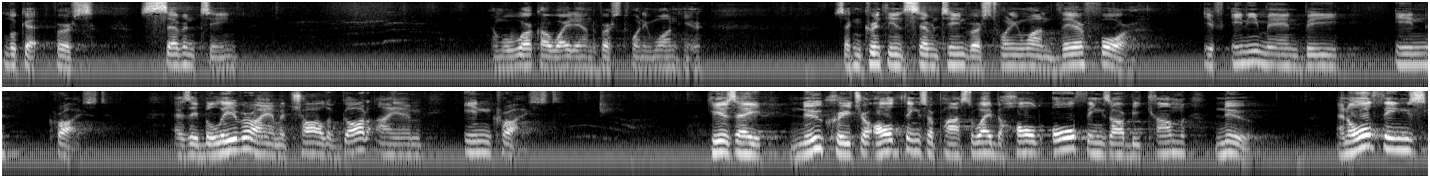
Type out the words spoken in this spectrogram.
look at verse 17. And we'll work our way down to verse 21 here. 2 Corinthians 17, verse 21. Therefore, if any man be in Christ. As a believer, I am a child of God. I am in Christ. He is a new creature. Old things are passed away. Behold, all things are become new. And all things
